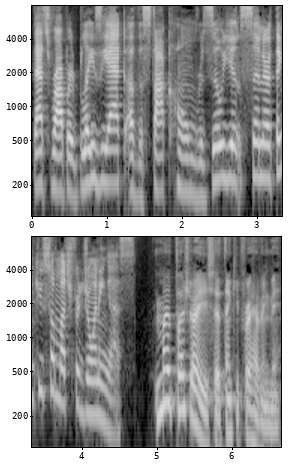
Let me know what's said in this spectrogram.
That's Robert Blasiak of the Stockholm Resilience Center. Thank you so much for joining us. My pleasure, Ayesha. Thank you for having me.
